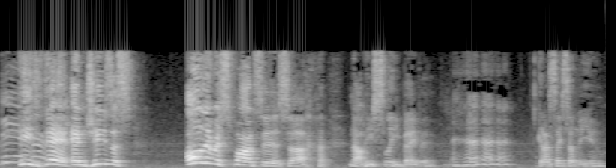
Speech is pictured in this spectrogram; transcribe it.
dead. He's person. dead. And Jesus' only response is, uh, no, he's asleep, baby. Can I say something to you?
